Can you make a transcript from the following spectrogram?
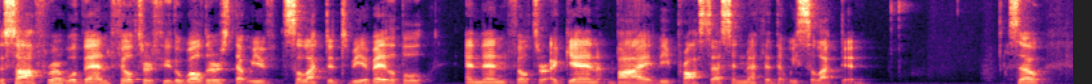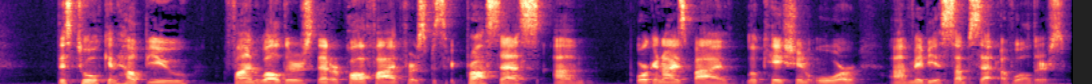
The software will then filter through the welders that we've selected to be available and then filter again by the process and method that we selected. So this tool can help you find welders that are qualified for a specific process, um, organized by location or uh, maybe a subset of welders.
